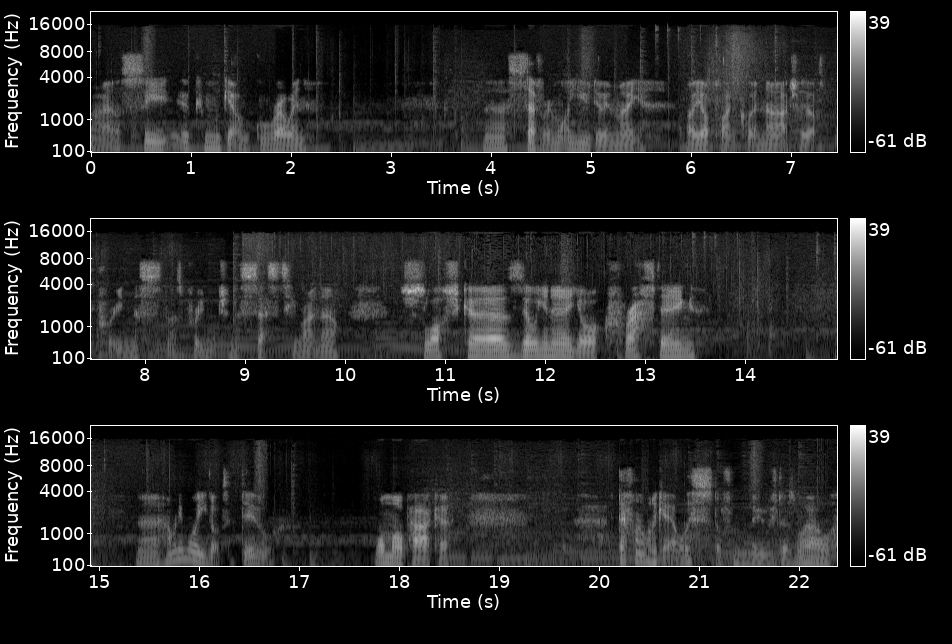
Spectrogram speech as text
Alright, let's see who can we get on growing. Uh, Severin, what are you doing, mate? Oh, you're plank cutting. No, actually, that's pretty that's pretty much a necessity right now. Sloshka, Zillionaire, you're crafting. Uh, how many more you got to do? One more Parker. Definitely want to get all this stuff moved as well.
